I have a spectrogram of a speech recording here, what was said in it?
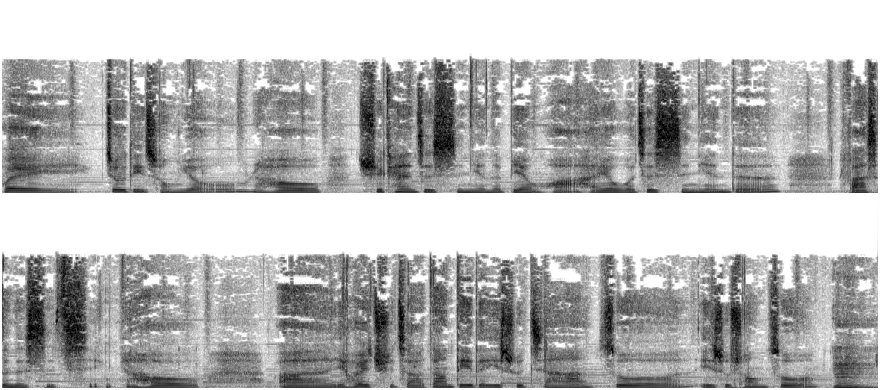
会就地重游，然后去看这十年的变化，还有我这十年的发生的事情，然后呃也会去找当地的艺术家做艺术创作，嗯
